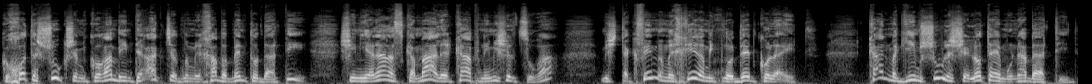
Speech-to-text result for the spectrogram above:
כוחות השוק שמקורם באינטראקציות במרחב הבין-תודעתי, שעניינן הסכמה על ערכה הפנימי של צורה, משתקפים במחיר המתנודד כל העת. כאן מגיעים שוב לשאלות האמונה בעתיד.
